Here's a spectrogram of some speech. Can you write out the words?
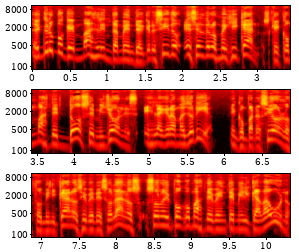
El grupo que más lentamente ha crecido es el de los mexicanos, que con más de 12 millones es la gran mayoría. En comparación, los dominicanos y venezolanos son hoy poco más de 20.000 cada uno.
